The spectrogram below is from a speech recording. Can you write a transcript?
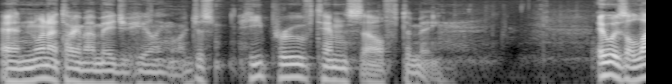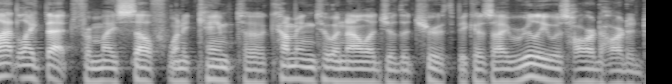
And we're not talking about major healing. Just he proved himself to me. It was a lot like that for myself when it came to coming to a knowledge of the truth, because I really was hard-hearted.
